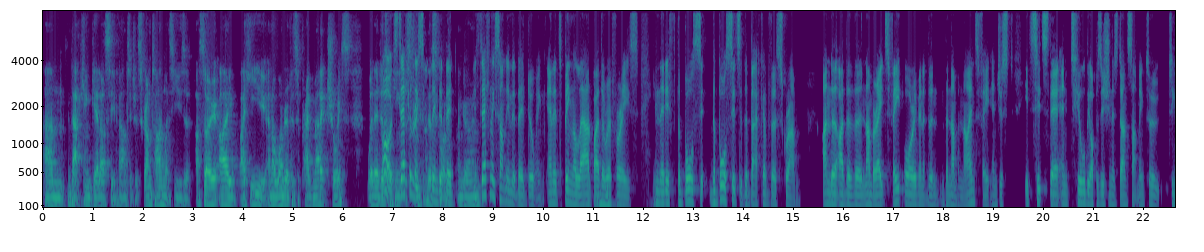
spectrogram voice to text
Um, that can get us the advantage at scrum time. Let's use it. So I, I hear you, and I wonder if it's a pragmatic choice where they're just oh, it's definitely something that they're it's definitely something that they're doing, and it's being allowed by the mm-hmm. referees. In that, if the ball sit, the ball sits at the back of the scrum, under either the number eight's feet or even at the, the number nine's feet, and just it sits there until the opposition has done something to to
